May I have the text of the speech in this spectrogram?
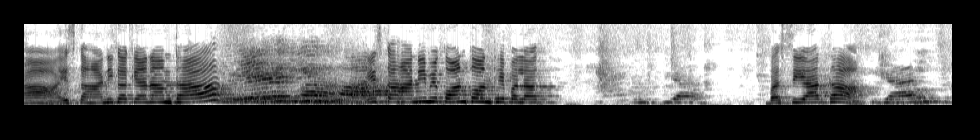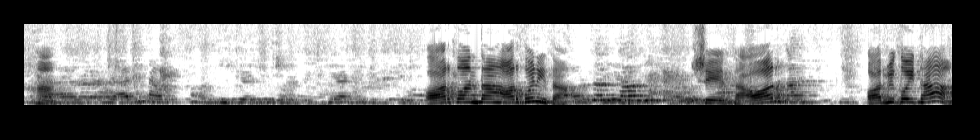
हाँ इस कहानी का क्या नाम था? इस कहानी में कौन कौन थे पलक? बस सियार था? हाँ। और कौन था? और कोई नहीं था? शेर था। और? और भी कोई था?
